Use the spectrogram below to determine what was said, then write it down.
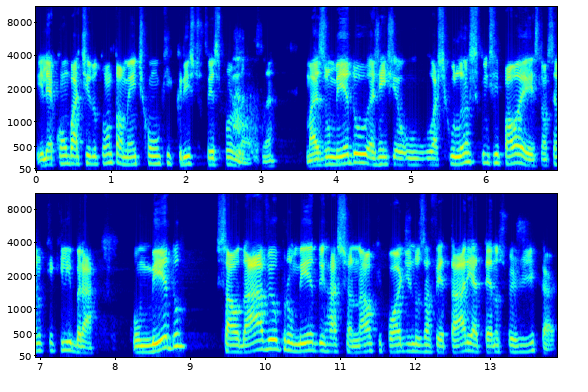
ele é combatido totalmente com o que Cristo fez por nós, né? Mas o medo, a gente, eu, acho que o lance principal é esse. Nós temos que equilibrar o medo saudável para o medo irracional que pode nos afetar e até nos prejudicar.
